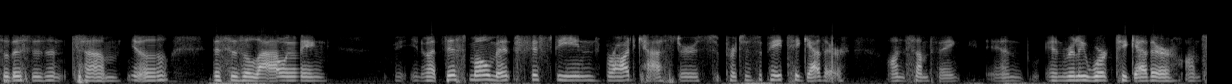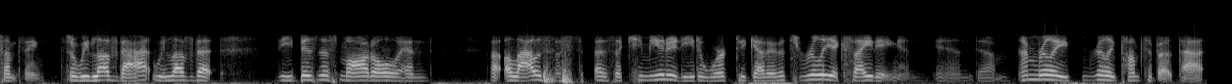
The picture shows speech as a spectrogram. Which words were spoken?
So this isn't, um, you know, this is allowing, you know, at this moment, 15 broadcasters to participate together on something and and really work together on something. So we love that. We love that the business model and uh, allows us as a community to work together. That's really exciting, and and um, I'm really really pumped about that.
